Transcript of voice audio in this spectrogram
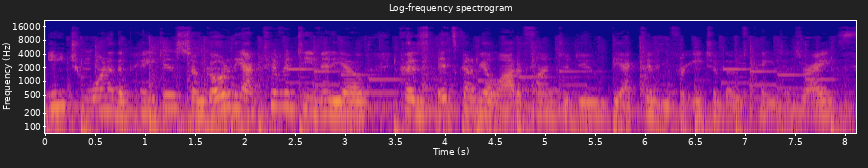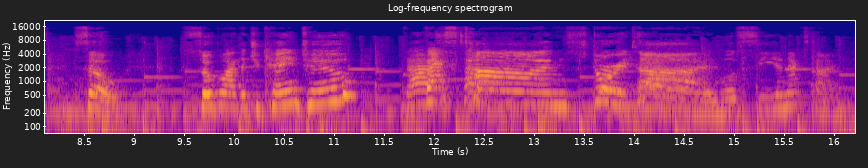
each one of the pages. So go to the activity video because it's going to be a lot of fun to do the activity for each of those pages, right? So, so glad that you came to Fast Fast Time Story Time. We'll see you next time.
